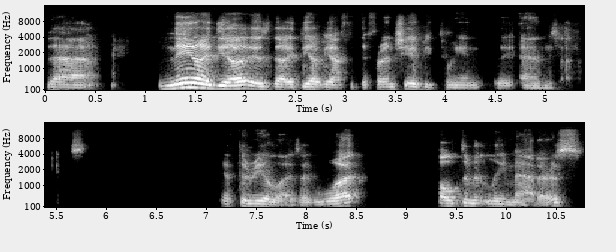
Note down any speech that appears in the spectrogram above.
that main idea is the idea of you have to differentiate between the ends and the means. You have to realize like what ultimately matters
